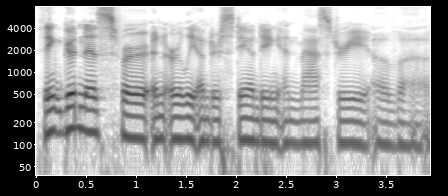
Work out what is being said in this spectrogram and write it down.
thank goodness for an early understanding and mastery of. Uh,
